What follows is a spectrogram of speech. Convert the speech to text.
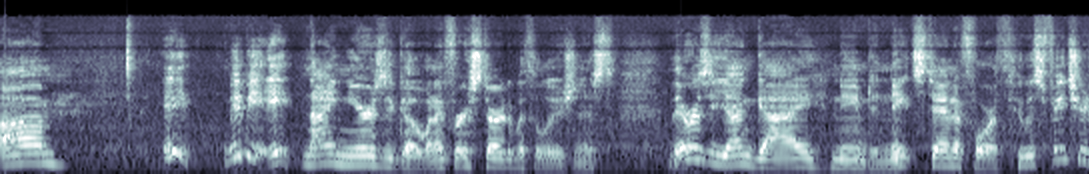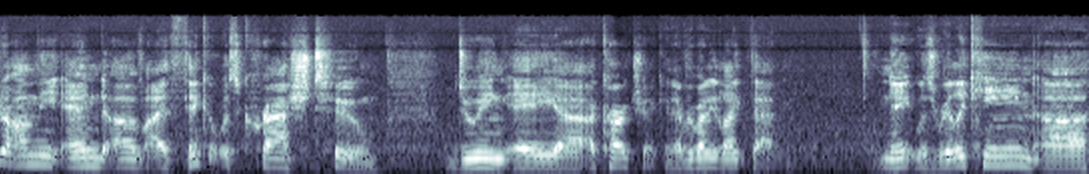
Um, eight, maybe eight, nine years ago when I first started with Ellusionist, there was a young guy named Nate Staniforth who was featured on the end of, I think it was Crash 2, doing a, uh, a card trick, and everybody liked that. Nate was really keen. Uh,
